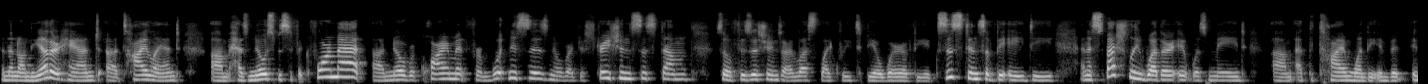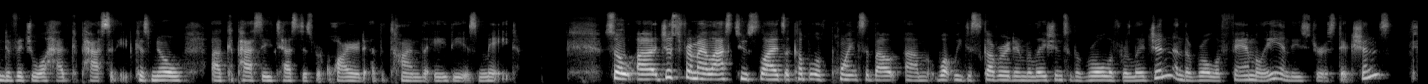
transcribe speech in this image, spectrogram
And then on the other hand, uh, Thailand um, has no specific format, uh, no requirement from witnesses, no registration system. So physicians are less likely to be aware of the existence of the AD, and especially whether it was made um, at the time when the inv- individual had capacity, because no uh, capacity test is required at the time the AD is made. So uh, just for my last two slides, a couple of points about um, what we discovered in relation to the role of religion and the role of family in these jurisdictions. In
